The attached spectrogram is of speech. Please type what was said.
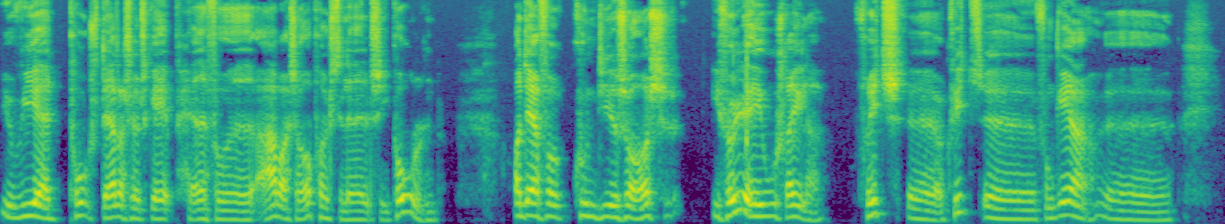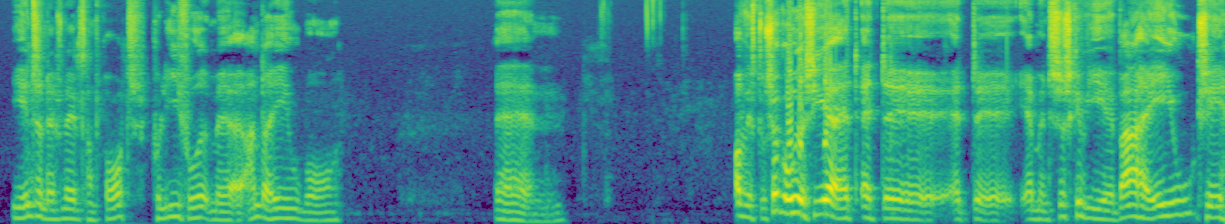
jo via et polsk datterselskab havde fået arbejds- og opholdstilladelse i Polen, og derfor kunne de jo så også ifølge EU's regler frit øh, og kvit øh, fungerer øh, i international transport på lige fod med andre EU-borgere. Øh, og hvis du så går ud og siger, at, at, øh, at øh, jamen, så skal vi øh, bare have EU til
